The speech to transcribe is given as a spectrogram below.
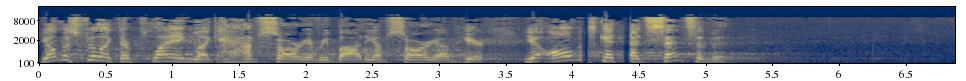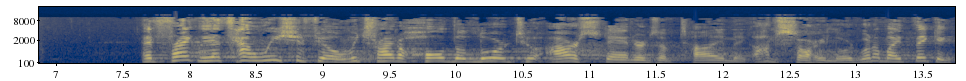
You almost feel like they're playing like, I'm sorry everybody, I'm sorry I'm here. You almost get that sense of it. And frankly, that's how we should feel when we try to hold the Lord to our standards of timing. I'm sorry, Lord. What am I thinking?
